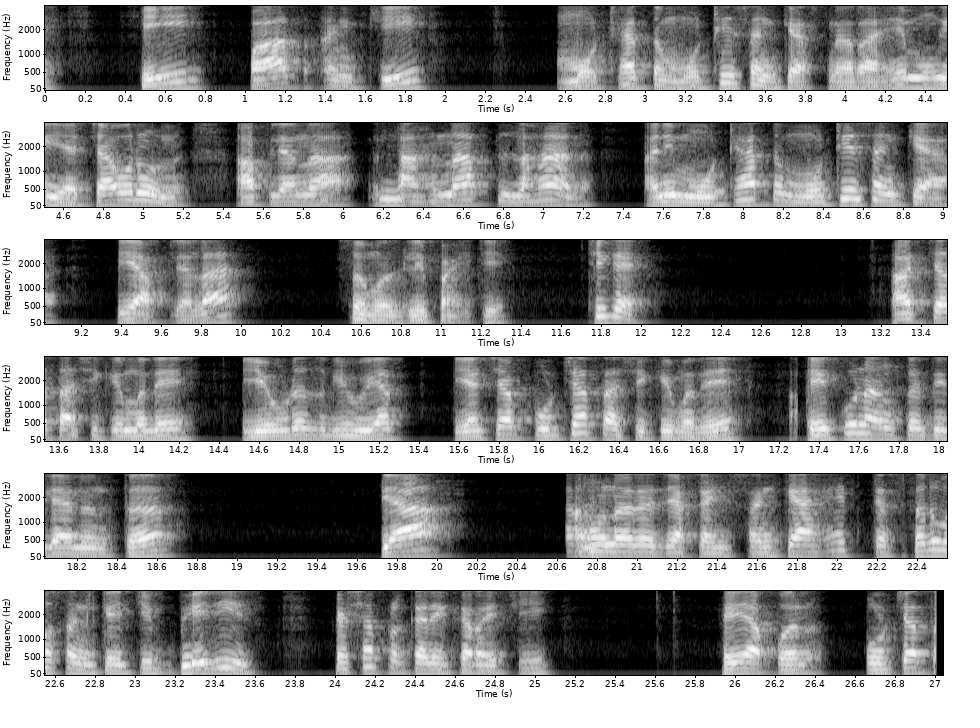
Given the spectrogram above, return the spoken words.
ही पाच अंकी मोठ्यात मोठी संख्या असणार आहे. मग याच्यावरून आपल्याला लहानात लहान आणि मोठ्यात मोठी संख्या ही आपल्याला समजली पाहिजे. ठीक आहे? आजच्या तासिकेमध्ये एवढंच घेऊयात. याच्या पुढच्या तासिकेमध्ये एकूण अंक दिल्यानंतर त्या होणाऱ्या ज्या काही संख्या आहेत त्या सर्व संख्येची बेरीज कशा प्रकारे करायची? हे आपण पुढच्या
